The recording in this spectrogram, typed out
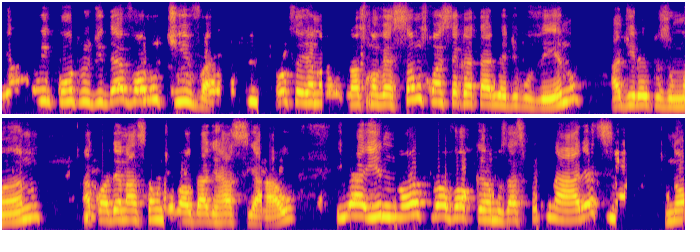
é um encontro de devolutiva. Ou seja, nós, nós conversamos com a Secretaria de Governo, a Direitos Humanos, a Coordenação de Igualdade Racial, e aí nós provocamos as plenárias, nós,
